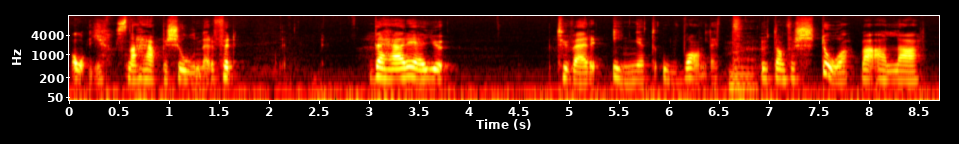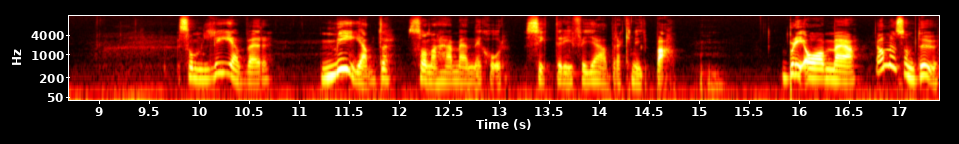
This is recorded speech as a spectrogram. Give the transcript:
oj, såna här personer. För det här är ju tyvärr inget ovanligt. Utan förstå vad alla som lever med såna här människor sitter i för jädra knipa. Bli av med, ja men som du.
